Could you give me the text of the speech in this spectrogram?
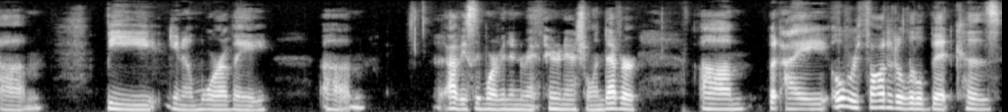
um, be you know more of a um, obviously more of an inter- international endeavor. Um, but I overthought it a little bit because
